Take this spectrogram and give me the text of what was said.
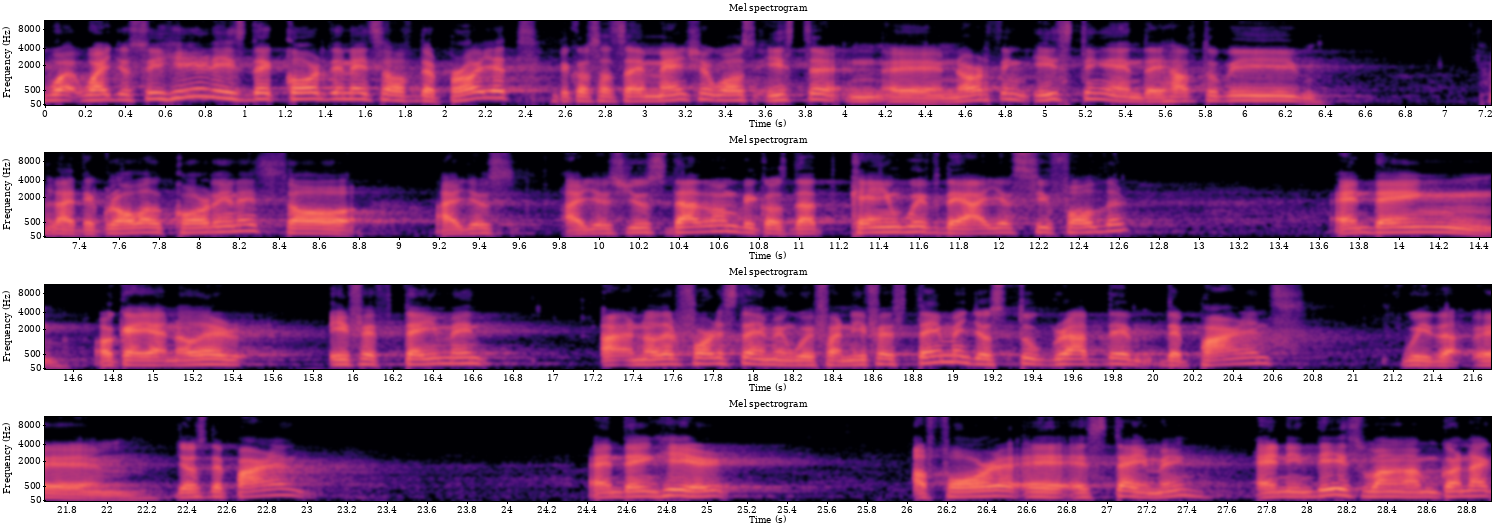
what, what, you see here is the coordinates of the project, because as I mentioned, was eastern, uh, northern, eastern, and they have to be like the global coordinates. So I just, I just used that one because that came with the IFC folder. And then, OK, another if statement, another for statement with an if statement, just to grab the, the parents with um, just the parent. And then here, a for a, a statement. And in this one, I'm going to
